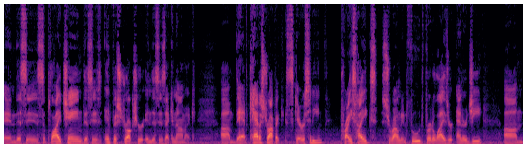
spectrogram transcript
and this is supply chain, this is infrastructure, and this is economic. Um, they have catastrophic scarcity, price hikes surrounding food, fertilizer, energy. Um,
